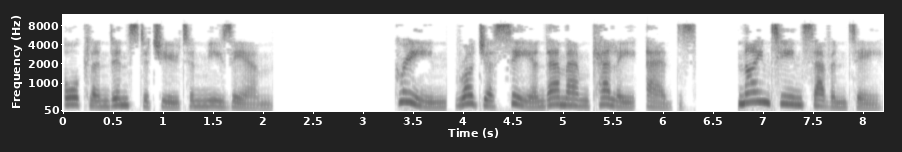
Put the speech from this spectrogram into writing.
Auckland Institute and Museum. Green, Roger C. and M. M. Kelly, eds. 1970.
